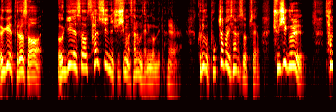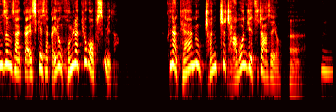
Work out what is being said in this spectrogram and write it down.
여기에 들어서 여기에서 살 수 있는 주식만 사면 되는 겁니다. 예. 그리고 복잡하게 생각할 수 없어요. 주식을 삼성 살까 SK 살까 이런 거 고민할 필요가 없습니다. 그냥 대한민국 전체 자본주의에 투자하세요. 예. 음.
